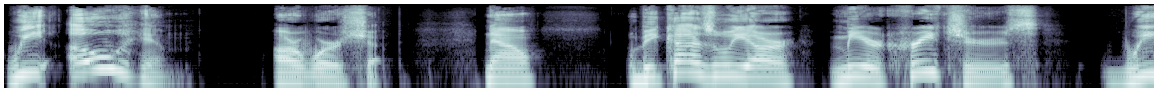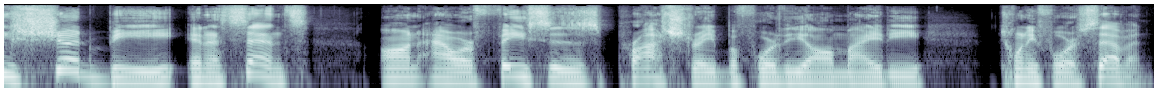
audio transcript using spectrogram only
We owe him our worship. Now, because we are mere creatures, we should be, in a sense, on our faces prostrate before the Almighty 24 7.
